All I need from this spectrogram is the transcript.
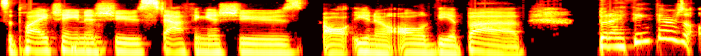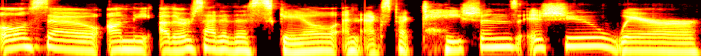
Supply chain mm-hmm. issues, staffing issues, all, you know, all of the above. But I think there's also on the other side of the scale an expectations issue where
